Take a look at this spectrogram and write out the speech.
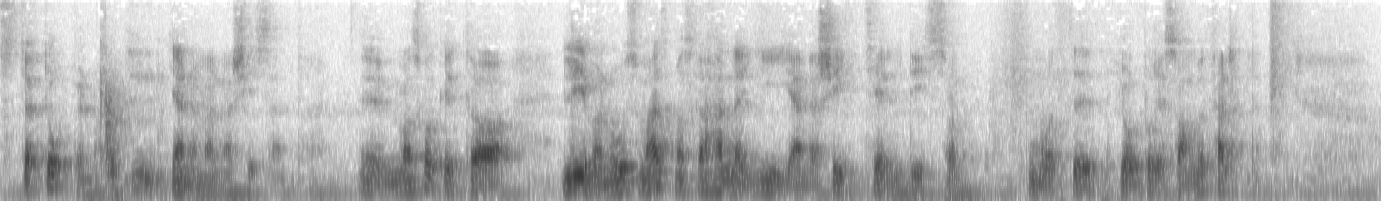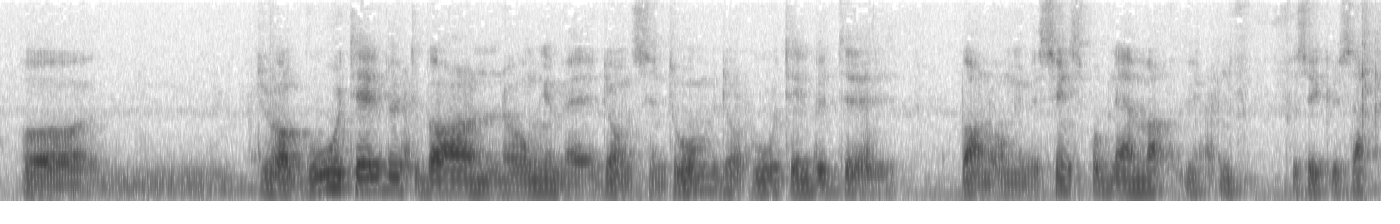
støtte opp under gjennom energisenteret. Eh, Man skal ikke ta livet av noe som helst, man skal heller gi energi til de som på en måte jobber i samme feltet. Og du har gode tilbud til barn og unge med Downs syndrom. Du har gode tilbud til barn og unge med synsproblemer utenfor sykehuset.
